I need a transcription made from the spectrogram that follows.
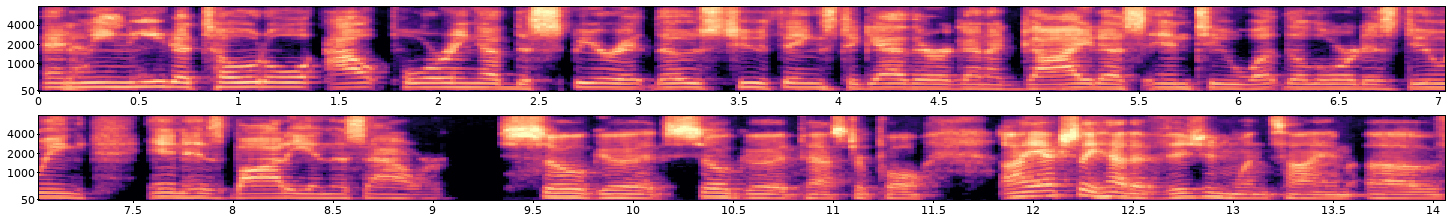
and yes. we need a total outpouring of the Spirit. Those two things together are going to guide us into what the Lord is doing in His body in this hour. So good, so good, Pastor Paul. I actually had a vision one time of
